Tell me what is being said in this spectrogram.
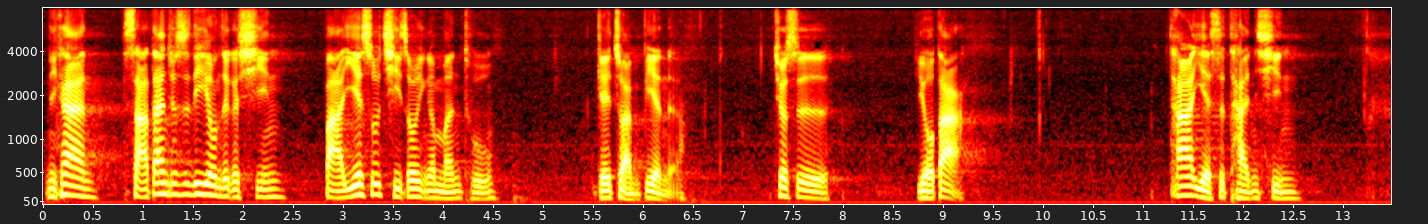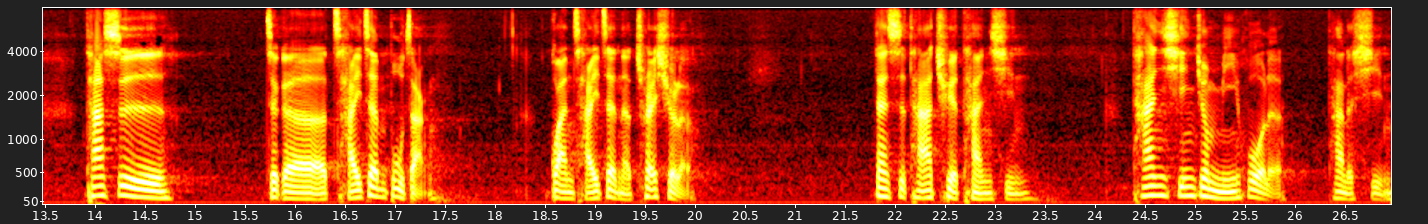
你看，撒旦就是利用这个心，把耶稣其中一个门徒给转变了，就是犹大。他也是贪心，他是这个财政部长，管财政的 treasurer，但是他却贪心，贪心就迷惑了他的心，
